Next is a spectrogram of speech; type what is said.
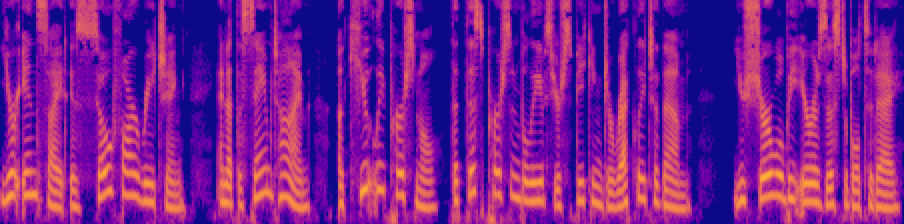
Your insight is so far reaching and at the same time acutely personal that this person believes you're speaking directly to them. You sure will be irresistible today.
